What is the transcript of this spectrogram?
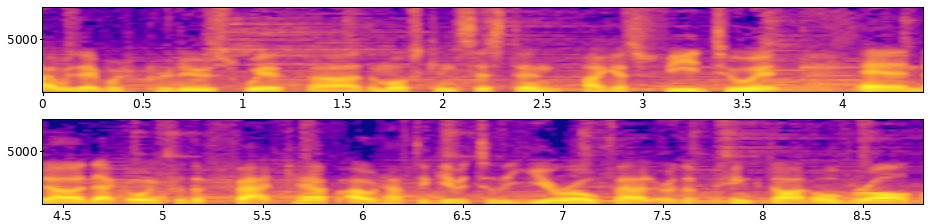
I was able to produce with uh, the most consistent, I guess, feed to it. And uh, that going for the fat cap, I would have to give it to the Euro Fat or the Pink Dot overall.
